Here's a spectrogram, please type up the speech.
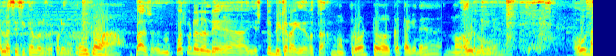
ಎಲ್ಲ ಸಿ ಸಿ ಕ್ಯಾಮ್ರಾ ರೆಕಾರ್ಡಿಂಗ್ ಬಸ್ ಪೋಸ್ಟ್ ಮಾರ್ಟಮ್ ಅಲ್ಲಿ ಎಷ್ಟು ಬಿಕರ್ ಆಗಿದೆ ಗೊತ್ತಾ ಥ್ರೋಟ್ ಕಟ್ ಆಗಿದೆ. ಹೌದು. ಹೌದು.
